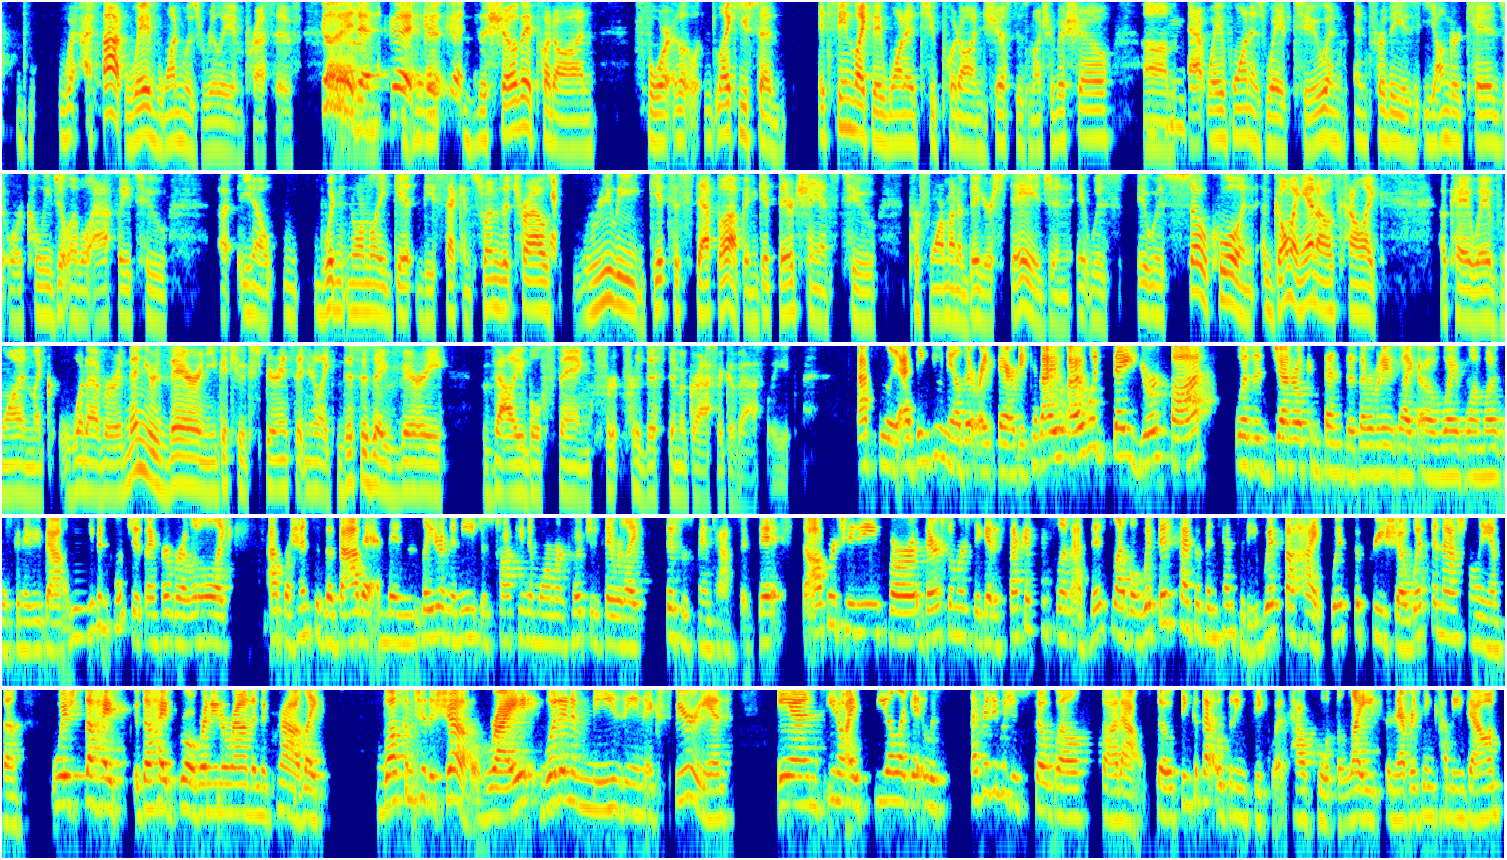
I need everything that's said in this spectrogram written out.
I thought Wave One was really impressive. Good, um, good, the, good, good. The show they put on for, like you said, it seemed like they wanted to put on just as much of a show um, mm-hmm. at Wave One as Wave Two, and and for these younger kids or collegiate level athletes who, uh, you know, wouldn't normally get these second swims at trials, really get to step up and get their chance to perform on a bigger stage, and it was it was so cool. And going in, I was kind of like okay, wave one, like whatever. And then you're there and you get to experience it and you're like, this is a very valuable thing for for this demographic of athlete. Absolutely. I think you nailed it right there because I, I would say your thought was a general consensus. Everybody's like, oh, wave one, what is this going to be about? And even coaches I heard were a little like apprehensive about it. And then later in the meet, just talking to more and more coaches, they were like, this is fantastic. The, the opportunity for their swimmers to get a second swim at this level with this type of intensity, with the hype, with the pre-show, with the national anthem, with the hype, the hype girl running around in the crowd, like welcome to the show, right? What an amazing experience. And, you know, I feel like it was everything was just so well thought out. So think of that opening sequence, how cool with the lights and everything coming down.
